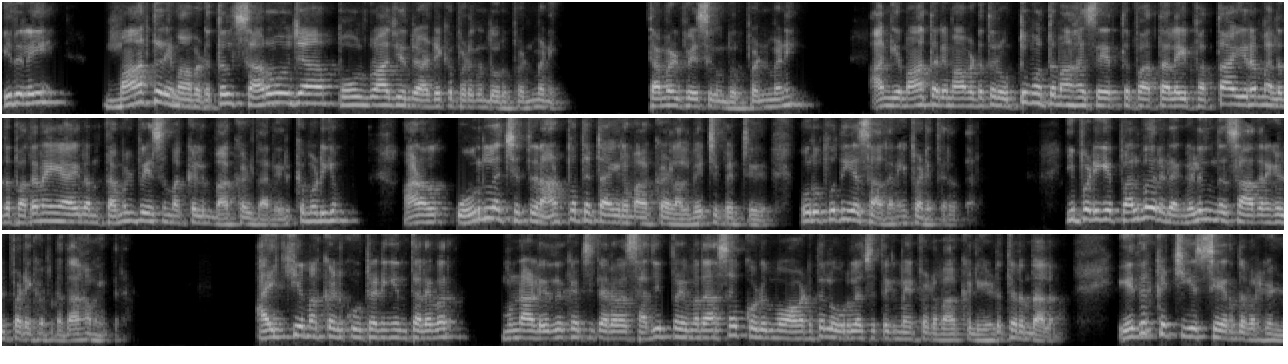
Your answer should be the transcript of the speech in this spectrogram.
இதிலே மாத்தறை மாவட்டத்தில் சரோஜா போல்ராஜ் என்று அழைக்கப்படுகின்ற ஒரு பெண்மணி தமிழ் பேசுகின்ற ஒரு பெண்மணி அங்கே மாத்தறை மாவட்டத்தில் ஒட்டுமொத்தமாக சேர்த்து பார்த்தாலே பத்தாயிரம் அல்லது பதினையாயிரம் தமிழ் பேசும் மக்களின் வாக்கள் தான் இருக்க முடியும். ஆனால் ஒரு லட்சத்து நாற்பத்தி எட்டாயிரம் வாக்குகளால் வெற்றி பெற்று ஒரு புதிய சாதனை படைத்திருந்தார். இப்படியே பல்வேறு இடங்களில் இந்த சாதனைகள் படைக்கப்பட்டதாக அமைந்தன. ஐக்கிய மக்கள் கூட்டணியின் தலைவர் முன்னாள் எதிர்க்கட்சி தலைவர் சஜித் பிரேமதாச கொடும்பு மாவட்டத்தில் ஒரு லட்சத்துக்கு மேற்பட்ட வாக்களை எடுத்திருந்தாலும் எதிர்க்கட்சியை சேர்ந்தவர்கள்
